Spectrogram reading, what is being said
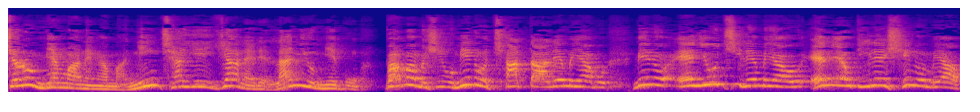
ကျွန်တော်မြန်မာနိုင်ငံမှာငင်းချမ်းရေးရနိုင်တဲ့လမ်းညွန်မြေပုံဘာမှမရှိဘူးမင်းတို့ချာတာလည်းမရဘူးမင်းတို့ NUG လည်းမရဘူး NLD လည်းရှင်းလို့မရဘူး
